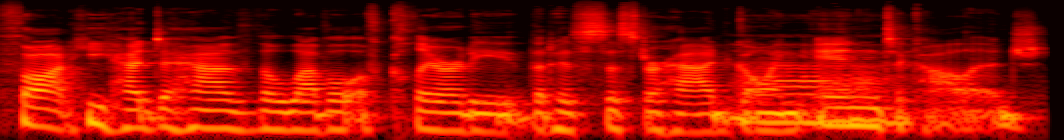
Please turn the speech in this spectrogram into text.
thought he had to have the level of clarity that his sister had going ah. into college.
